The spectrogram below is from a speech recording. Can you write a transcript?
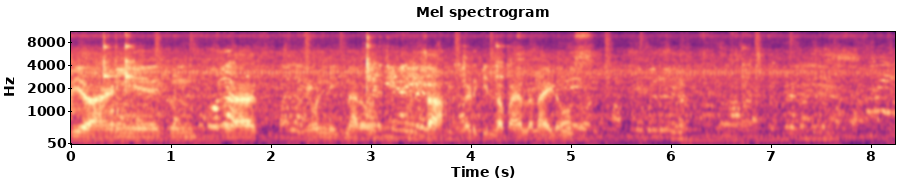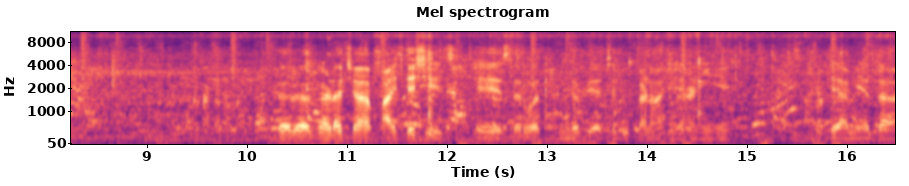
पिय आणि इथून घेऊन निघणार आहोत. पुढचा गड किल्ला पाहायला लाइट हाऊस तर गडाच्या पायथ्याशीच हे सर्व थंड पेयाचे दुकान आहे आणि तिथे आम्ही आता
